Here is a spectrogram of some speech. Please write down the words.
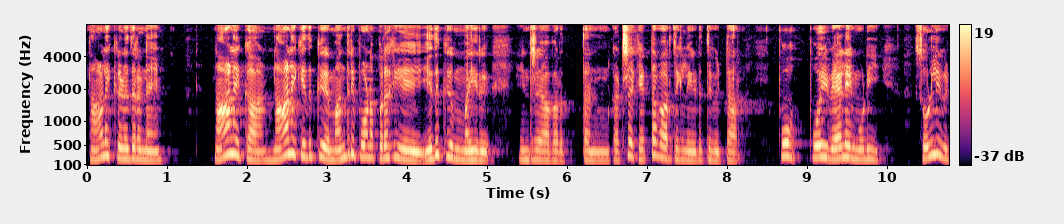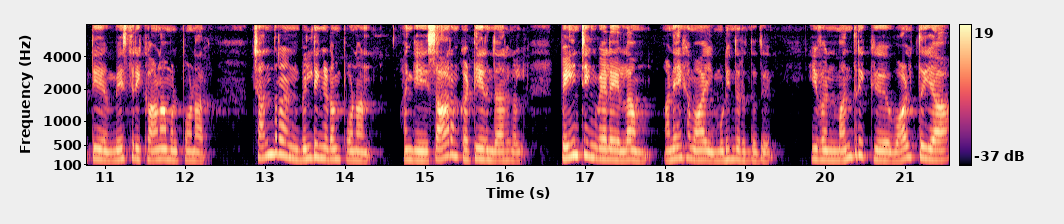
நாளைக்கு எழுதுறனே. நாளைக்கா? நாளைக்கு எதுக்கு? மந்திரி போன பிறகு எதுக்கு மயிறு? என்று அவர் தன் கற்ற கெட்ட வார்த்தைகளை எடுத்து விட்டார். போ போய் வேலை முடி சொல்லிவிட்டு மேஸ்திரி காணாமல் போனார். சந்திரன் பில்டிங்கிடம் போனான். அங்கே சாரம் கட்டியிருந்தார்கள். பெயிண்டிங் வேலையெல்லாம் அநேகமாய் முடிந்திருந்தது. இவன் மந்திரிக்கு வாழ்த்தையா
